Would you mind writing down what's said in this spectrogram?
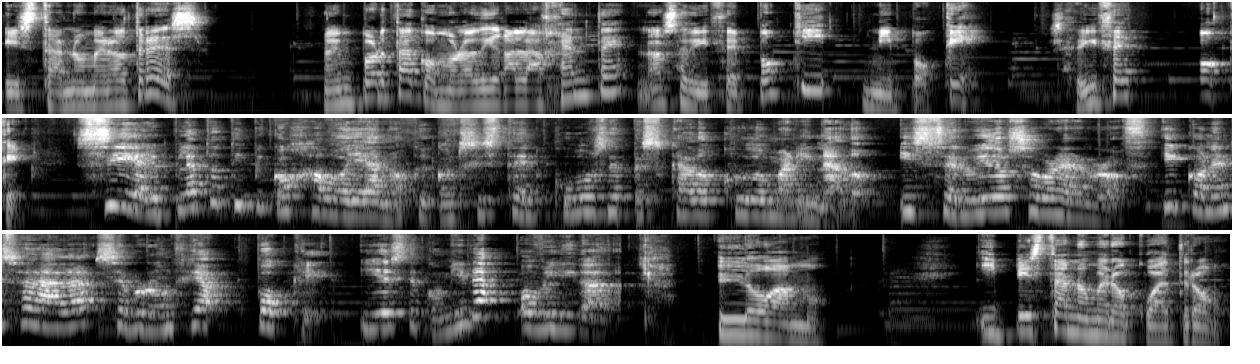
Pista número 3. No importa cómo lo diga la gente, no se dice poki ni poké. Se dice poke. Sí, el plato típico hawaiano que consiste en cubos de pescado crudo marinado y servido sobre arroz y con ensalada se pronuncia poke y es de comida obligada. Lo amo. Y pista número 4.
